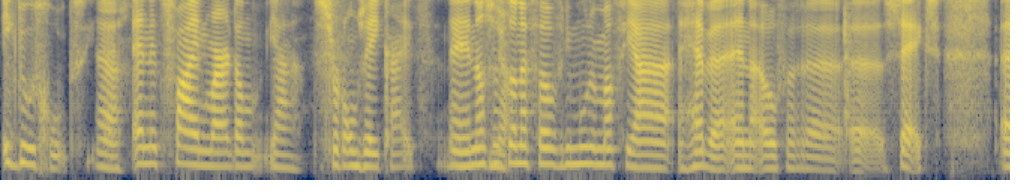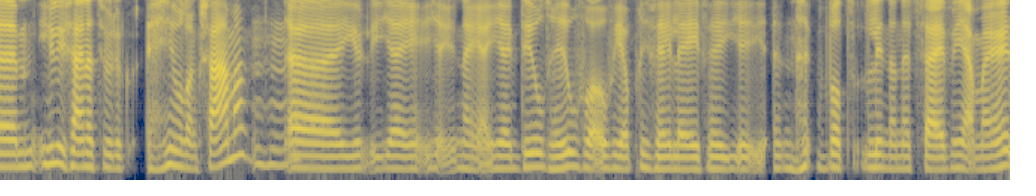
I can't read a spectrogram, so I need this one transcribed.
ik doe het goed. Ja. En het is fijn, maar dan ja, het is een soort onzekerheid. Nee, en als we het dan even over die moedermafia hebben en over eh, eh, seks. Ehm, jullie zijn natuurlijk heel lang samen. Mhm. Eh, jullie, jij, jij, nou ja, jij deelt heel veel over jouw privéleven. Je, wat Linda net zei, van ja, maar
